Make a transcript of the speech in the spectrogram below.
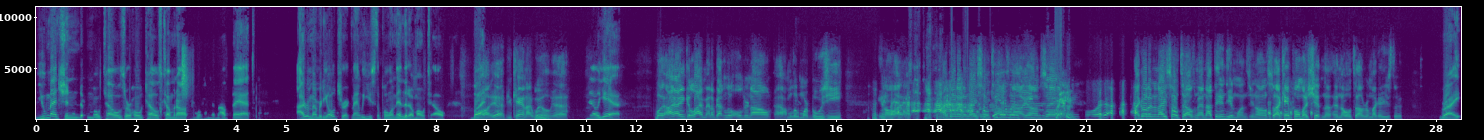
You mentioned motels or hotels coming up, worrying about that. I remember the old trick, man. We used to pull them into the motel, but oh yeah, if you can, I will. Mhm. Yeah. hell yeah, But I, I ain't gonna lie, man. I've gotten a little older now. I'm a little more bougie. You know, I, I, I go to the nice hotels now. You know what I'm saying? I go to the nice hotels, man, not the Indian ones. You know, so I can't pull my shit in the in the hotel room like I used to. right.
